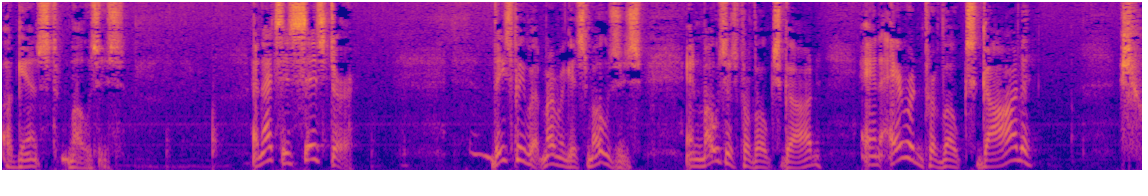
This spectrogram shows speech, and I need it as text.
against Moses. And that's his sister. These people that murmuring against Moses, and Moses provokes God, and Aaron provokes God. Whew.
